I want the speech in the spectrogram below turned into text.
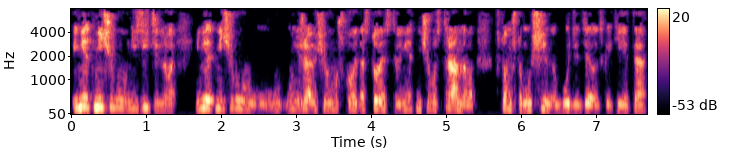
И нет ничего унизительного, и нет ничего унижающего мужское достоинство, и нет ничего странного в том, что мужчина будет делать какие-то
